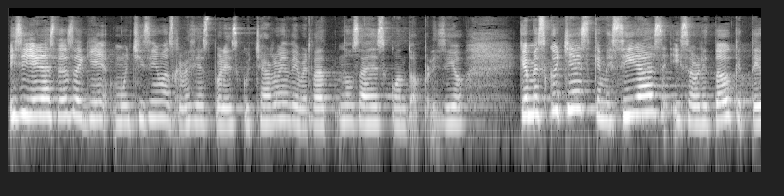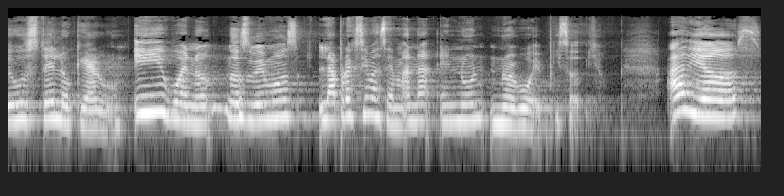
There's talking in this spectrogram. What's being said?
Y si llegaste hasta aquí, muchísimas gracias por escucharme. De verdad, no sabes cuánto aprecio que me escuches, que me sigas y sobre todo que te guste lo que hago. Y bueno, nos vemos la próxima semana en un nuevo episodio. Adiós.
